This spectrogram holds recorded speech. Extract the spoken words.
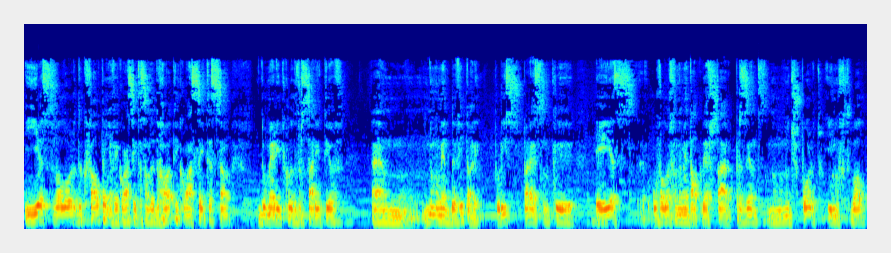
e esse valor de que falo tem a ver com a aceitação da derrota e com a aceitação do mérito que o adversário teve um, no momento da vitória. Por isso, parece-me que é esse o valor fundamental que deve estar presente no, no, desporto e no futebol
